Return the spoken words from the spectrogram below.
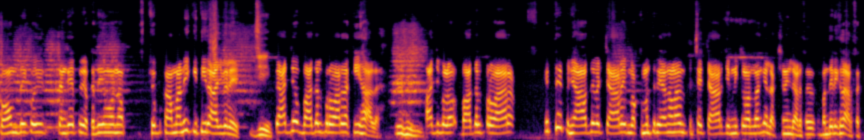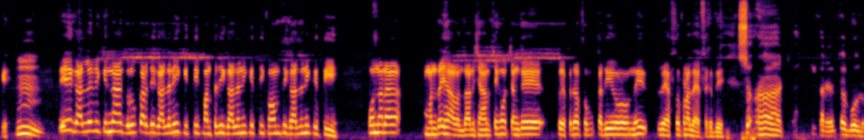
ਕੌਮ ਦੇ ਕੋਈ ਚੰਗੇ ਭਵਿੱਖ ਦੀ ਉਹਨਾਂ ਸ਼ੁਭ ਕਾਮਨਾ ਨਹੀਂ ਕੀਤੀ ਰਾਜ ਵੇਲੇ। ਜੀ। ਤੇ ਅੱਜ ਉਹ ਬਾਦਲ ਪਰਿਵਾਰ ਦਾ ਕੀ ਹਾਲ ਹੈ? ਅੱਜ ਬਾਦਲ ਪਰਿਵਾਰ ਕਿੱਥੇ ਪੰਜਾਬ ਦੇ ਵਿੱਚ ਚਾਰ ਹੀ ਮੁੱਖ ਮੰਤਰੀ ਆ ਦੇ ਪਿੱਛੇ ਚਾਰ ਜਿਮਨੀ ਚਲਾ ਲਾਂਗੇ ਇਲੈਕਸ਼ਨ ਨਹੀਂ ਲੜ ਸਕੇ ਬੰਦੇ ਨਹੀਂ ਖਿਲਾਰ ਸਕੇ। ਇਹ ਗੱਲ ਵੀ ਕਿੰਨਾ ਗੁਰੂ ਘਰ ਦੀ ਗੱਲ ਨਹੀਂ ਕੀਤੀ ਪੰਥ ਦੀ ਗੱਲ ਨਹੀਂ ਕੀਤੀ ਕੌਮ ਦੀ ਗੱਲ ਨਹੀਂ ਕੀਤੀ। ਉਹਨਾਂ ਦਾ ਮੰਦਾ ਹੀ ਹਾਲ ਹੁੰਦਾ। ਨਿਸ਼ਾਨ ਸਿੰਘ ਉਹ ਚੰਗੇ ਭਵਿੱਖ ਦਾ ਕਦੀ ਉਹ ਨਹੀਂ ਵੇਖ ਸੁਪਨਾ ਲੈ ਸਕਦੇ। ਕੀ ਕਰ ਰਹੇ ਹੋ? ਚਲ ਬੋਲ ਦੋ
